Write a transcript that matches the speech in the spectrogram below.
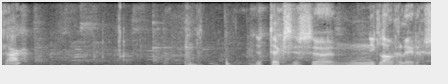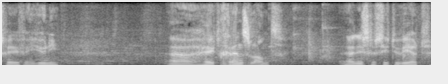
graag. De tekst is niet lang geleden geschreven, in juni. Eh, heet Grensland en is gesitueerd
